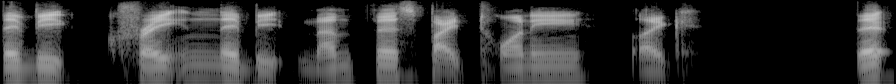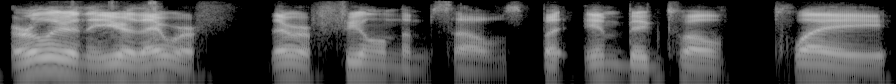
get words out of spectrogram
They beat Creighton. They beat Memphis by 20. Like, they earlier in the year they were they were feeling themselves, but in Big 12 play,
